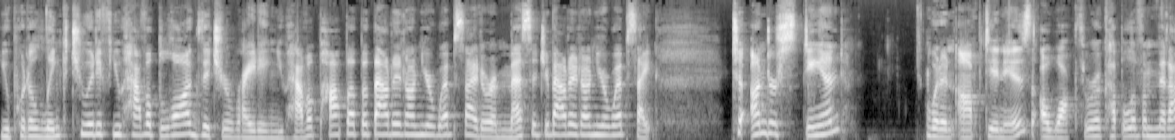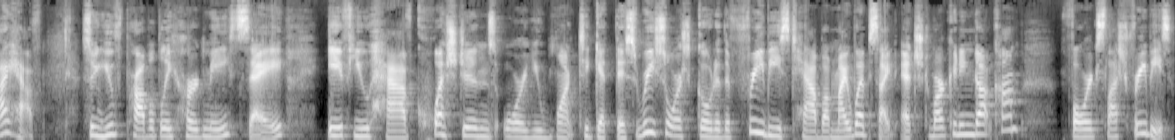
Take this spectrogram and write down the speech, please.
You put a link to it if you have a blog that you're writing. You have a pop up about it on your website or a message about it on your website. To understand what an opt in is, I'll walk through a couple of them that I have. So you've probably heard me say, if you have questions or you want to get this resource, go to the freebies tab on my website, etchedmarketing.com forward slash freebies.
